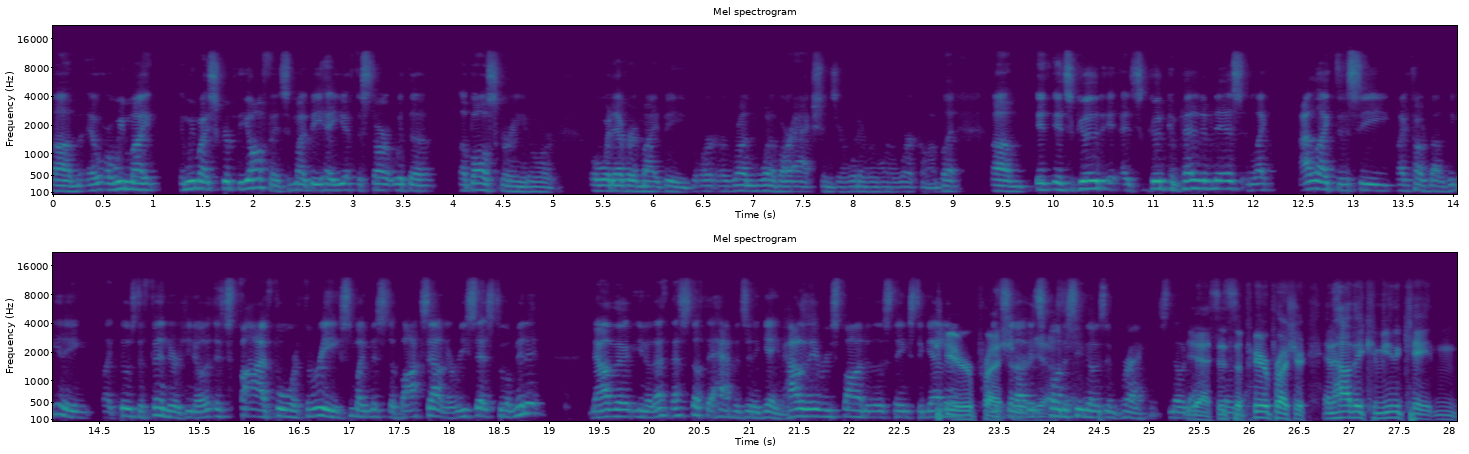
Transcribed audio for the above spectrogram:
um, or we might and we might script the offense. It might be, hey, you have to start with a, a ball screen or or whatever it might be, or, or run one of our actions or whatever we want to work on. But um, it, it's good. It's good competitiveness, and like I like to see, like I talked about at the beginning, like those defenders. You know, it's five, four, three. Somebody misses a box out and it resets to a minute. Now they're, you know, that, that's stuff that happens in a game. How do they respond to those things together? Peer pressure. It's, uh, it's yes. fun to see those in practice. No doubt. Yes, it's no the doubt. peer pressure and how they communicate and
